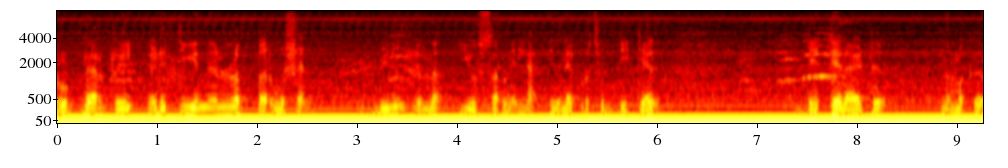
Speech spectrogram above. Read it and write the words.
റൂട്ട് ഡയറക്ടറിയിൽ എഡിറ്റ് ചെയ്യുന്നതിനുള്ള പെർമിഷൻ ബിനു എന്ന യൂസറിനില്ല ഇതിനെക്കുറിച്ച് ഡീറ്റെയിൽ ഡീറ്റെയിൽ ആയിട്ട് നമുക്ക്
